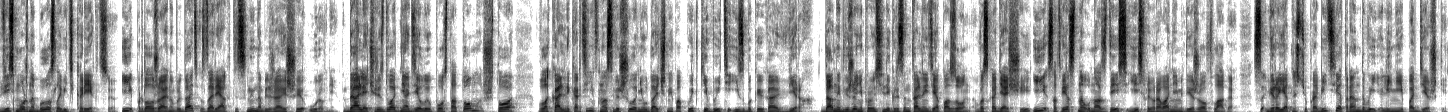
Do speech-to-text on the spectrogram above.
здесь можно было словить коррекцию. И продолжаю наблюдать за реакцией цены на ближайшие уровни. Далее, через два дня делаю пост о том, что в локальной картине цена совершила неудачные попытки выйти из БКК вверх. Данные движения проводили горизонтальный диапазон, восходящий, и, соответственно, у нас здесь есть формирование медвежьего флага с вероятностью пробития трендовой линии поддержки.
